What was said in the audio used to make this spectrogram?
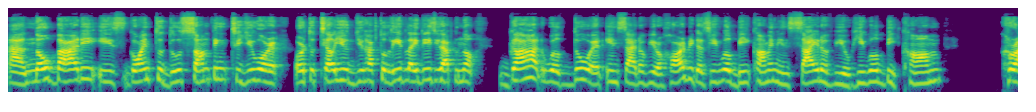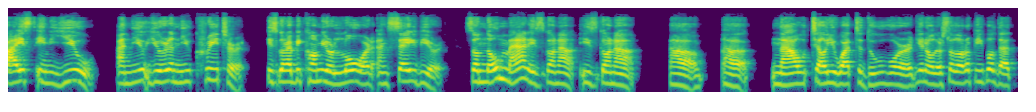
uh, nobody is going to do something to you or or to tell you you have to live like this you have to know. God will do it inside of your heart because he will be coming inside of you. He will become christ in you. And you you're a new creature. He's to become your lord and savior. So no man is gonna is gonna uh, uh, now tell you what to do or you know there's a lot of people that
